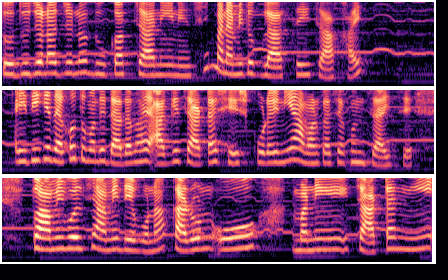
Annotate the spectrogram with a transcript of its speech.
তো দুজনার জন্য দু কাপ চা নিয়ে নিয়েছি। মানে আমি তো গ্লাসেই চা খাই। এইদিকে দেখো তোমাদের দাদাভাই আগে চাটা শেষ করে নিয়ে আমার কাছে এখন চাইছে তো আমি বলছি, আমি দেব না। কারণ ও মানে চাটা নিয়ে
